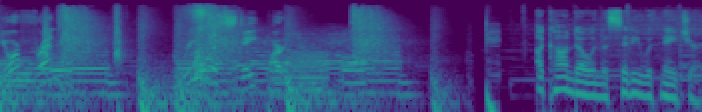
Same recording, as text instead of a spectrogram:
your friend, real estate partner. A condo in the city with nature.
